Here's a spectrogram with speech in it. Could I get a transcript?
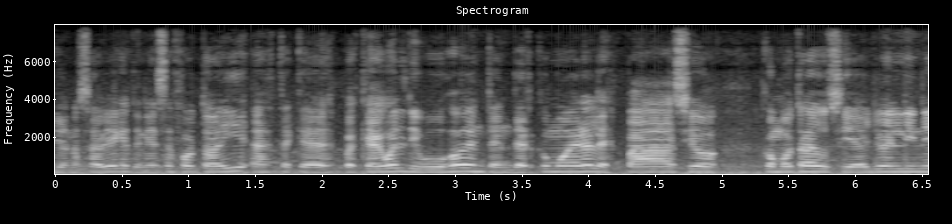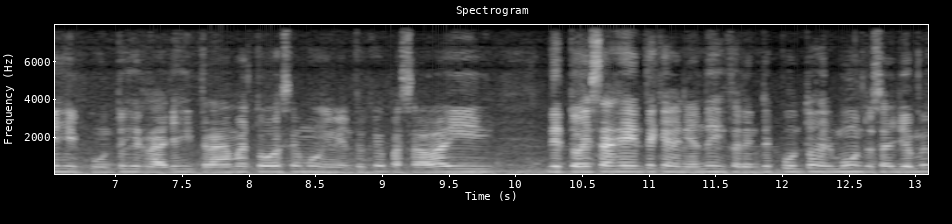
yo no sabía que tenía esa foto ahí hasta que después que hago el dibujo de entender cómo era el espacio, cómo traducía yo en líneas y puntos y rayas y trama todo ese movimiento que pasaba ahí, de toda esa gente que venían de diferentes puntos del mundo. O sea, yo me.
